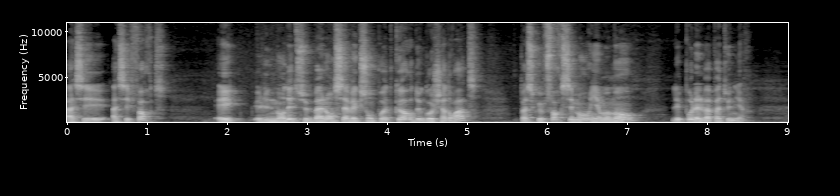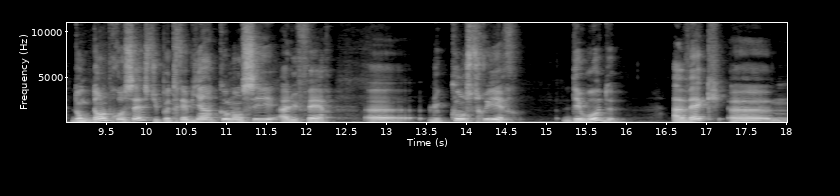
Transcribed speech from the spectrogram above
assez, assez forte et, lui demander de se balancer avec son poids de corps de gauche à droite, parce que forcément, il y a un moment, l'épaule, elle va pas tenir. Donc dans le process, tu peux très bien commencer à lui faire, euh, lui construire des WOD avec, euh,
